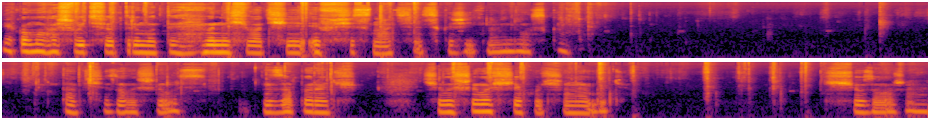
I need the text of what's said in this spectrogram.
Якомога швидше отримати винищувачі F-16, скажіть нам, будь ласка. Так, ще залишилось. Заперечу. Чи лишилось ще хоч що-небудь? Що заважає?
